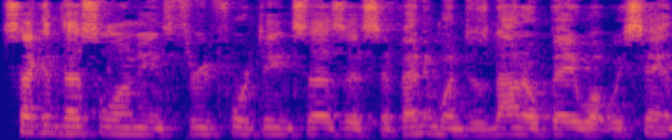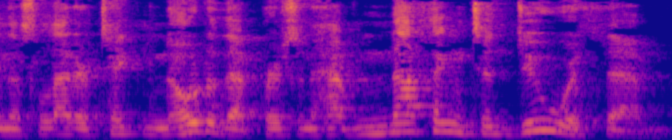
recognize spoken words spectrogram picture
Second Thessalonians 3.14 says this, if anyone does not obey what we say in this letter, take note of that person, have nothing to do with them,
